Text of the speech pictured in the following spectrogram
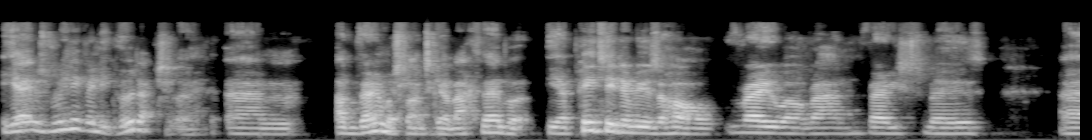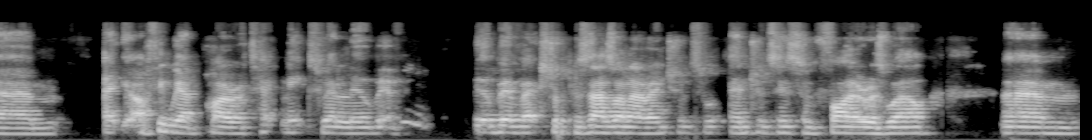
yeah, it was really really good actually. Um, I'd very much like to go back there, but yeah, PTW as a whole, very well ran, very smooth. Um, I, think we had pyrotechnics. We had a little bit of little bit of extra pizzazz on our entrance entrances, some fire as well. Um,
